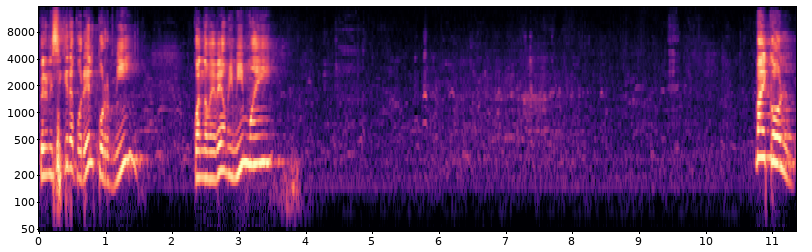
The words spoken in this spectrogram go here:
Pero ni siquiera por él, por mí. Cuando me veo a mí mismo ahí. Michael.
